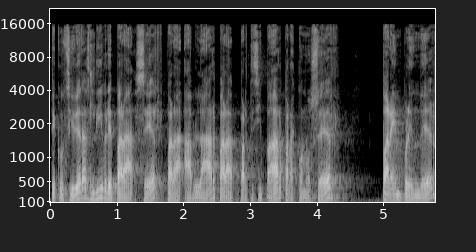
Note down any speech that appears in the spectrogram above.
¿Te consideras libre para ser, para hablar, para participar, para conocer, para emprender?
